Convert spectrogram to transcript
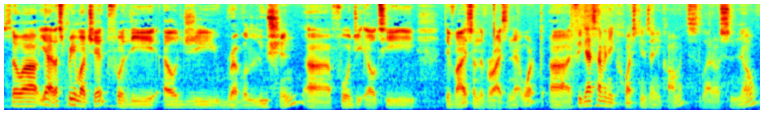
So uh, yeah, that's pretty much it for the LG Revolution uh, 4G LTE device on the Verizon network. Uh, if you guys have any questions, any comments, let us know.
